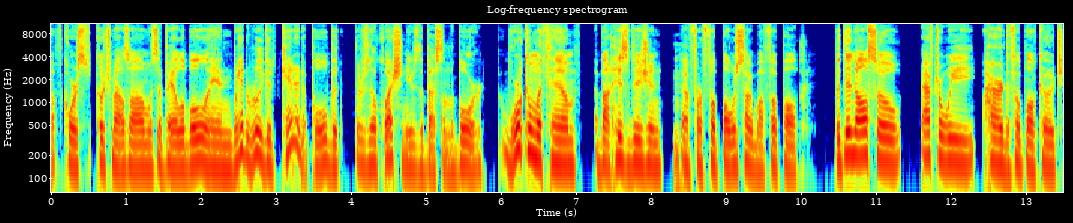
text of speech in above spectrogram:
Of course, Coach Malzahn was available and we had a really good candidate pool, but there's no question he was the best on the board. Working with him about his vision uh, for football. We'll just talk about football. But then also, after we hired the football coach,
